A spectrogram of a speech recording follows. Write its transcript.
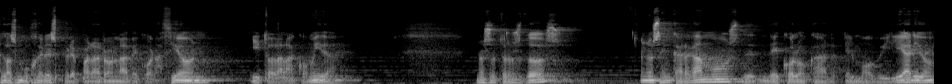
Las mujeres prepararon la decoración y toda la comida. Nosotros dos nos encargamos de, colocar el mobiliario,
